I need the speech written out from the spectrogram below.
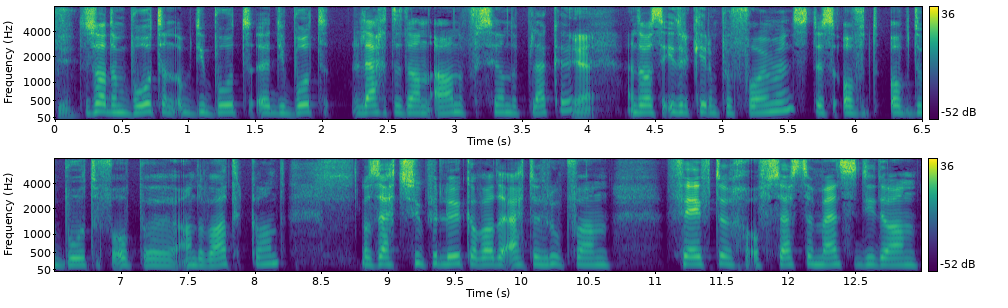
Dus we hadden een boot en op die boot, die boot legde dan aan op verschillende plekken. En dat was iedere keer een performance. Dus of op de boot of op, aan de waterkant. Dat was echt superleuk. We hadden echt een groep van 50 of 60 mensen die dan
